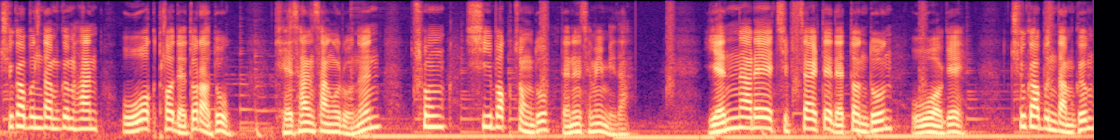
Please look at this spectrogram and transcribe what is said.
추가 분담금 한 5억 더 내더라도 계산상으로는 총 10억 정도 내는 셈입니다. 옛날에 집 살 때 냈던 돈 5억에 추가 분담금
